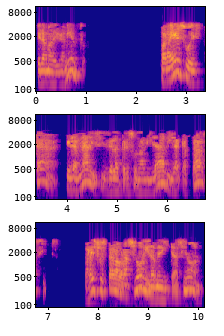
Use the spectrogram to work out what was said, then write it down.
El amadrinamiento. Para eso está el análisis de la personalidad y la catarsis. Para eso está la oración y la meditación,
